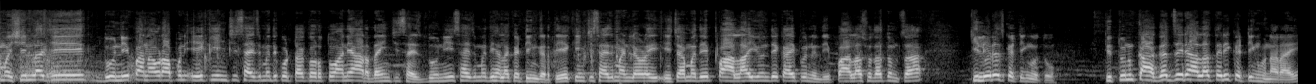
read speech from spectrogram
मशीनला जी दोन्ही पानावर आपण एक इंची साईजमध्ये कुट्टा करतो आणि अर्धा इंची साईज दोन्ही साईजमध्ये ह्याला कटिंग करते. एक इंची साईज म्हटल्यावर याच्यामध्ये पाला येऊन दे काय पण येऊन दे पाला सुद्धा तुमचा क्लिअरच कटिंग होतो. तिथून कागद जरी आला तरी कटिंग होणार आहे.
